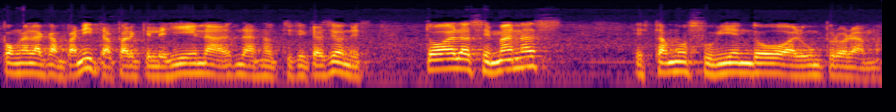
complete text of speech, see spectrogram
pongan la campanita para que les lleguen las notificaciones. Todas las semanas estamos subiendo algún programa.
